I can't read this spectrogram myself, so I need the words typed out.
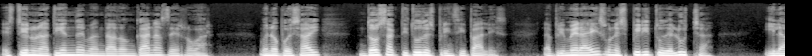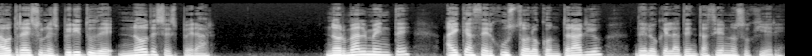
Estoy en una tienda y me han dado ganas de robar. Bueno, pues hay dos actitudes principales. La primera es un espíritu de lucha y la otra es un espíritu de no desesperar. Normalmente hay que hacer justo lo contrario de lo que la tentación nos sugiere.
